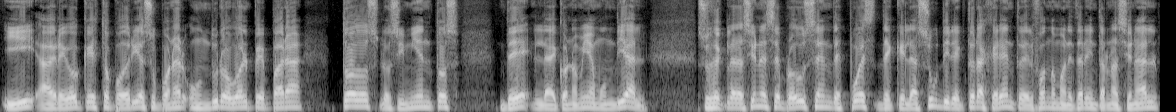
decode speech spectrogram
y agregó que esto podría suponer un duro golpe para todos los cimientos de la economía mundial. Sus declaraciones se producen después de que la subdirectora gerente del Fondo Monetario Internacional,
